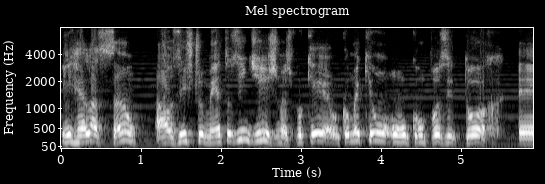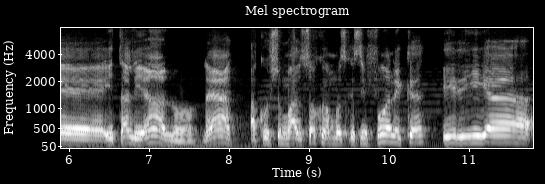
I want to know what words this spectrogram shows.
em relação aos instrumentos indígenas, porque como é que um, um compositor é, italiano, né, acostumado só com a música sinfônica, iria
